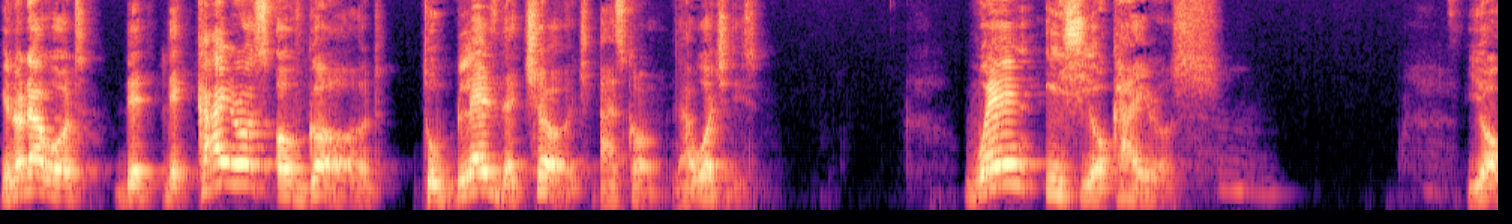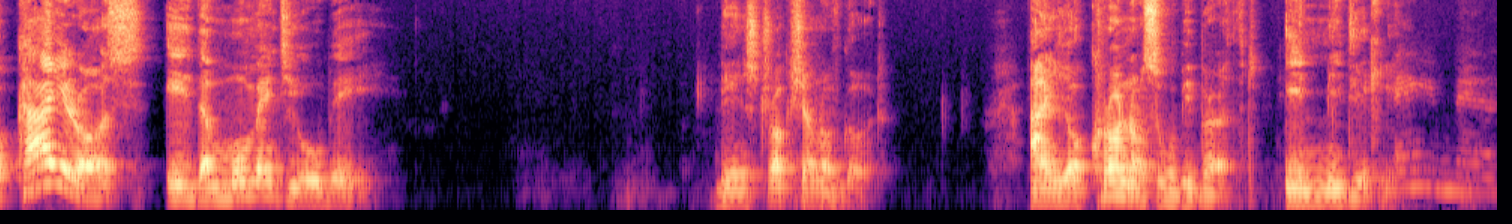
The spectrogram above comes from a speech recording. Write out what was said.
In other words, the, the kairos of God to bless the church has come. Now, watch this. When is your kairos? Your kairos is the moment you obey the instruction of God, and your chronos will be birthed immediately. Amen.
